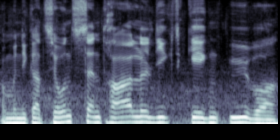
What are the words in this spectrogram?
Kommunikationszentrale liegt gegenüber.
